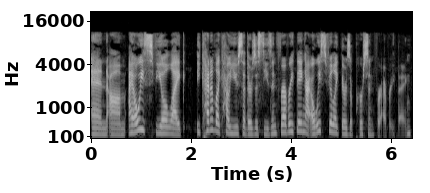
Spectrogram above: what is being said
and um, I always feel like, kind of like how you said there's a season for everything. I always feel like there's a person for everything.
